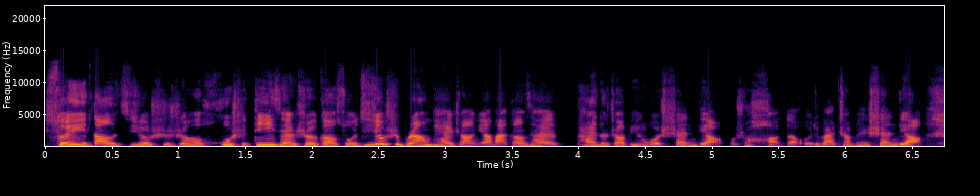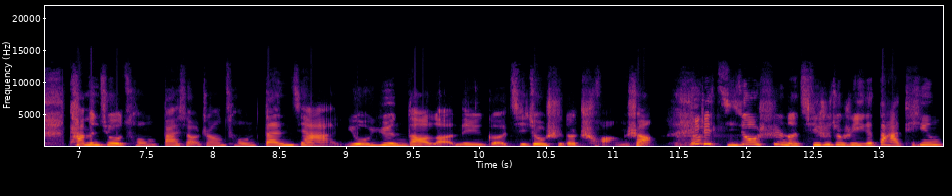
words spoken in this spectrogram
所以到了急救室之后，护士第一件事告诉我，急救室不让拍照，你要把刚才拍的照片给我删掉。我说好的，我就把照片删掉。他们就从把小张从担架又运到了那个急救室的床上。这急救室呢，其实就是一个大厅，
